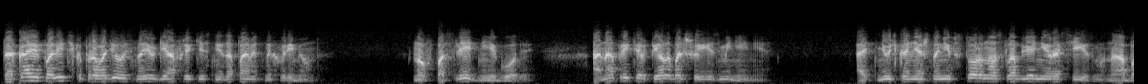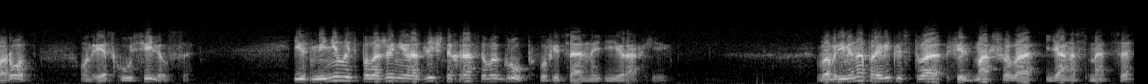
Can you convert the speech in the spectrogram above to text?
Такая политика проводилась на юге Африки с незапамятных времен. Но в последние годы она претерпела большие изменения. Отнюдь, конечно, не в сторону ослабления расизма, наоборот, он резко усилился. Изменилось положение различных расовых групп в официальной иерархии. Во времена правительства фельдмаршала Яна Сметца,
